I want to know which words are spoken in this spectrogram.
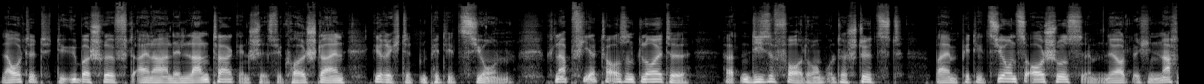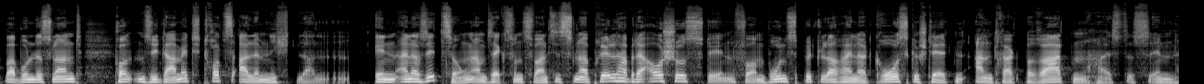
lautet die Überschrift einer an den Landtag in Schleswig-Holstein gerichteten Petition. Knapp 4000 Leute hatten diese Forderung unterstützt. Beim Petitionsausschuss im nördlichen Nachbarbundesland konnten sie damit trotz allem nicht landen. In einer Sitzung am 26. April habe der Ausschuss den vom Brunsbüttler Reinhard Groß gestellten Antrag beraten, heißt es in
